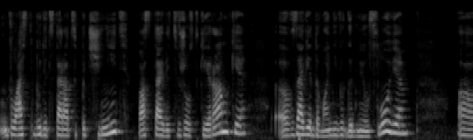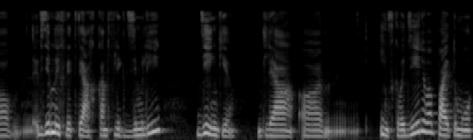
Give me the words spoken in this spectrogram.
власть будет стараться подчинить, поставить в жесткие рамки, в заведомо невыгодные условия. А, в земных ветвях конфликт земли, деньги для а, инского дерева, поэтому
